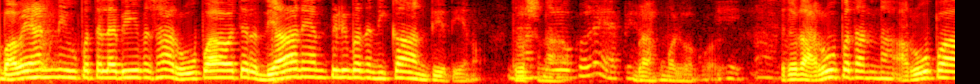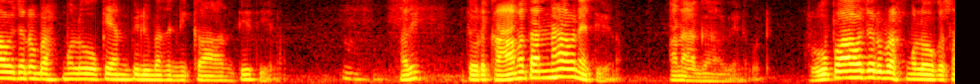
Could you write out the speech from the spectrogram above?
භවයන්නේ උපත ලැබීම සහ රූපාවචර ධ්‍යානයන් පිළිබඳ නිකාන්තිය තියෙනවා. තෘෂ්ණාව බ්‍රහ්මලෝකෝ. එතට අරූප තන්න අරූපාවචර බ්‍රහ්මලෝකයන් පිළිබඳ නිකාන්තිය තියෙනවා. හරි එතවට කාම තන්හාව නැතිවෙන අනාගාම වෙනකොට. රූපාවචර බ්‍රහ්මලෝක සහ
